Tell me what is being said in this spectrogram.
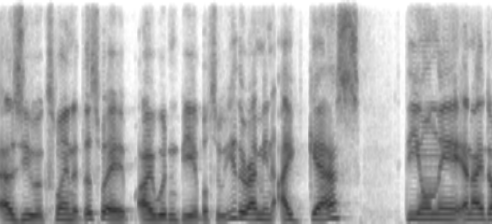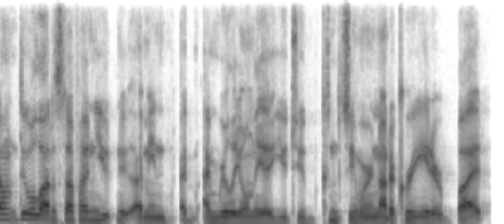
as you explain it this way, I wouldn't be able to either. I mean, I guess the only, and I don't do a lot of stuff on YouTube. I mean, I'm really only a YouTube consumer, not a creator, but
